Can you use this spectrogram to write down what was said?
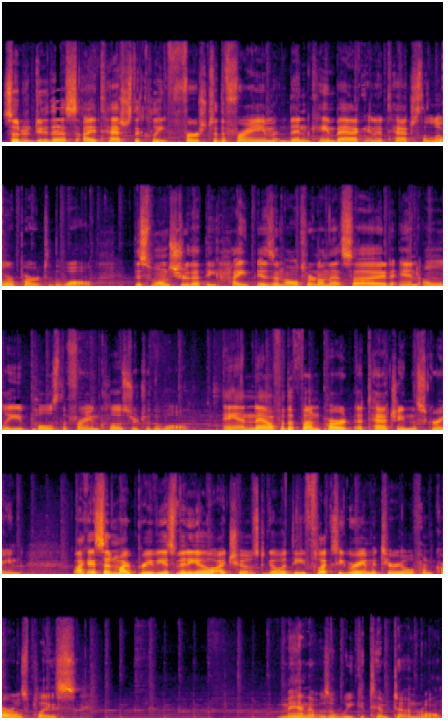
So to do this, I attached the cleat first to the frame, then came back and attached the lower part to the wall. This will ensure that the height isn't altered on that side and only pulls the frame closer to the wall. And now for the fun part, attaching the screen. Like I said in my previous video, I chose to go with the FlexiGray material from Carl's Place. Man, that was a weak attempt to unroll.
